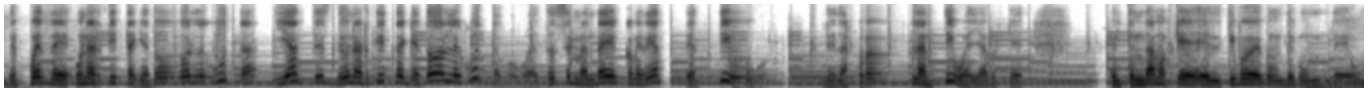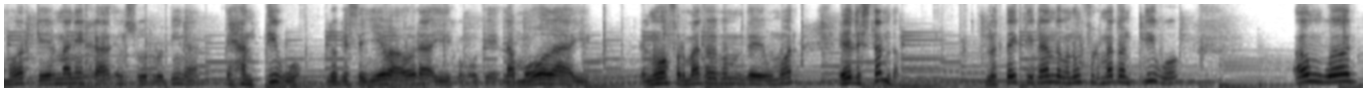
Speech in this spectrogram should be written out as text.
después de un artista que a todos les gusta y antes de un artista que a todos les gusta, pues. Entonces mandáis un comediante antiguo. de la escuela antigua ya, porque entendamos que el tipo de, de, humor que él maneja en su rutina es antiguo, lo que se lleva ahora y como que la moda y el nuevo formato de, humor es el stand-up. Lo estáis tirando con un formato antiguo a un weón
